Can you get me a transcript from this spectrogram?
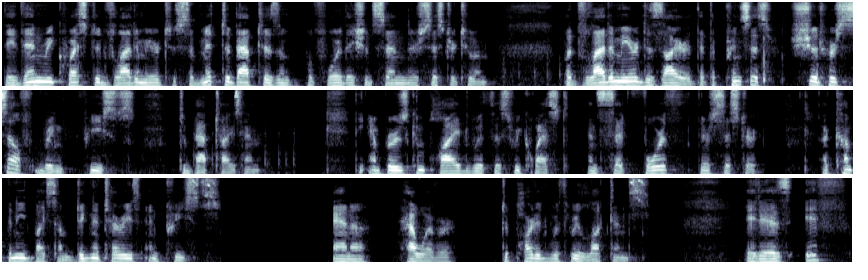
They then requested Vladimir to submit to baptism before they should send their sister to him. But Vladimir desired that the princess should herself bring priests to baptize him. The emperors complied with this request and set forth their sister, accompanied by some dignitaries and priests. Anna, however, departed with reluctance. It is if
